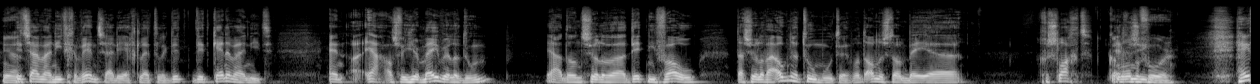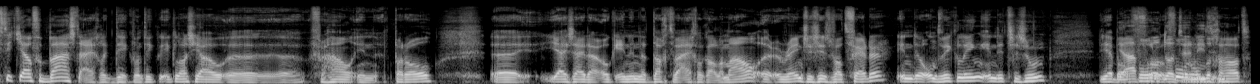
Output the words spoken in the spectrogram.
Ja. Dit zijn wij niet gewend, zei hij echt letterlijk. Dit, dit kennen wij niet. En ja, als we hier mee willen doen, ja, dan zullen we dit niveau, daar zullen wij ook naartoe moeten. Want anders dan ben je eh, geslacht. gezien. Kanonnenvoer. Heeft het jou verbaasd eigenlijk, Dick? Want ik, ik las jouw eh, eh, verhaal in het Parool. Jij zei daar ook in, en dat dachten we eigenlijk allemaal. eh, Rangers is wat verder in de ontwikkeling in dit seizoen. Die hebben al voor, dat voorronde niet- gehad.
